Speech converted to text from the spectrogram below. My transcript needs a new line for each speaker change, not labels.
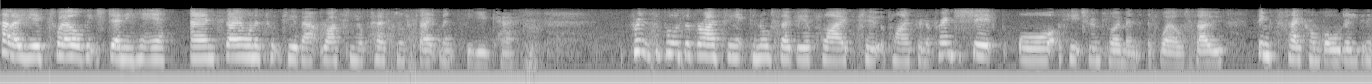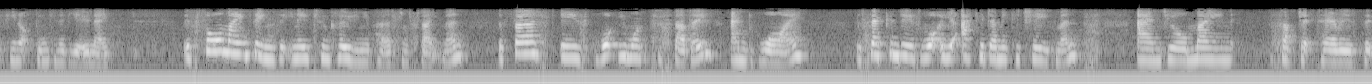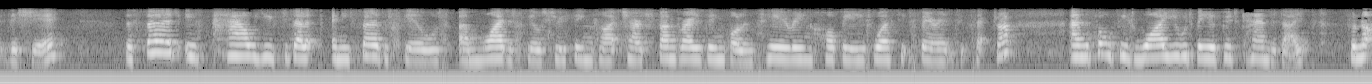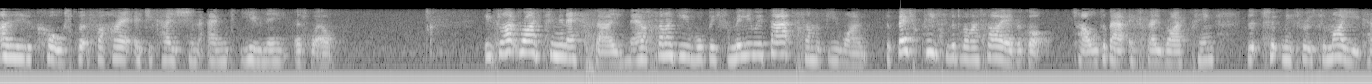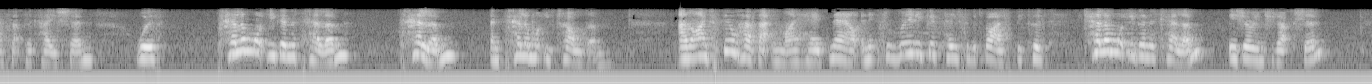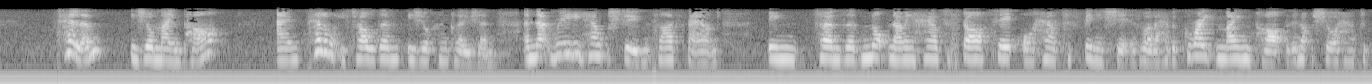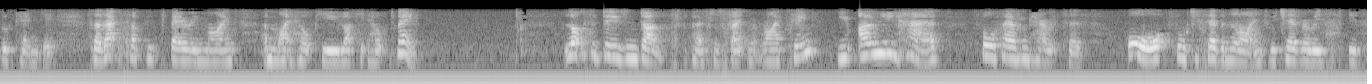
Hello Year 12, it's Jenni here and today I want to talk to you about writing your personal statement for UCAS. Principles of writing it can also be applied to applying for an apprenticeship or a future employment as well, so things to take on board even if you're not thinking of uni. There's four main things that you need to include in your personal statement. The first is what you want to study and why. The second is what are your academic achievements and your main subject areas that this year. The third is how you've developed any further skills and wider skills through things like charity fundraising, volunteering, hobbies, work experience, etc. And the fourth is why you would be a good candidate for not only the course but for higher education and uni as well. It's like writing an essay. Now some of you will be familiar with that, some of you won't. The best piece of advice I ever got told about essay writing that took me through to my UCAS application was tell them what you're going to tell them tell them and tell them what you've told them. And I still have that in my head now, and it's a really good piece of advice because tell them what you're going to tell them is your introduction, tell them is your main part, and tell them what you've told them is your conclusion. And that really helps students, I've found, in terms of not knowing how to start it or how to finish it as well. They have a great main part, but they're not sure how to bookend it. So that's something to bear in mind and might help you like it helped me. Lots of do's and don'ts for personal statement writing. You only have 4,000 characters or 47 lines, whichever is, is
